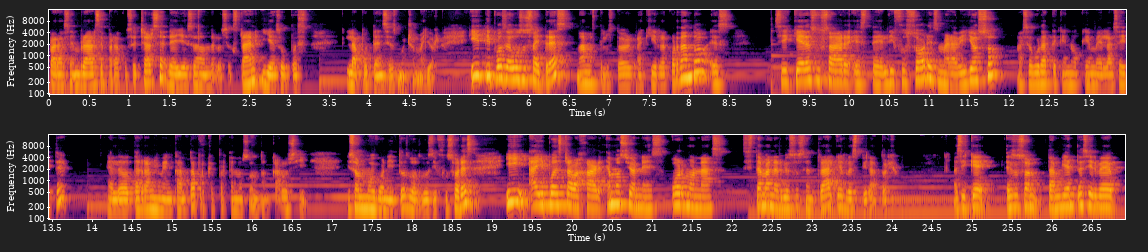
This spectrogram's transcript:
para sembrarse, para cosecharse. De ahí es de donde los extraen y eso pues la potencia es mucho mayor. Y tipos de usos hay tres, nada más te lo estoy aquí recordando. Es si quieres usar este, el difusor, es maravilloso. Asegúrate que no queme el aceite. El de Doterra a mí me encanta porque aparte no son tan caros y, son muy bonitos los, los difusores. Y ahí puedes trabajar emociones, hormonas, sistema nervioso central y respiratorio. Así que eso son, también te sirve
